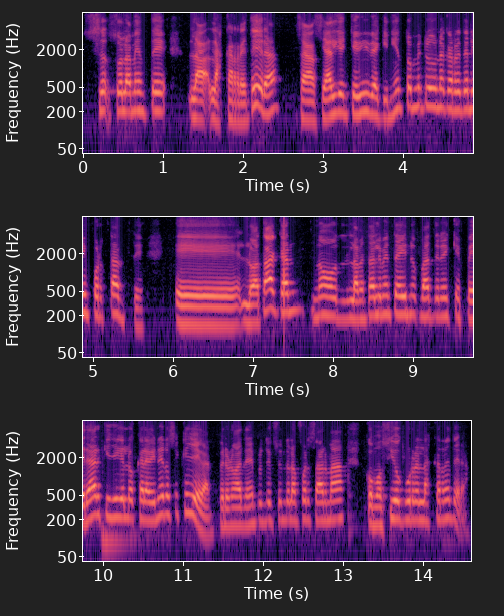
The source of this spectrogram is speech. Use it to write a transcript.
so- solamente la- las carreteras. O sea, si alguien que vive a 500 metros de una carretera importante eh, lo atacan, no, lamentablemente ahí va a tener que esperar que lleguen los carabineros si es que llegan, pero no va a tener protección de las Fuerzas Armadas como sí ocurre en las carreteras,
